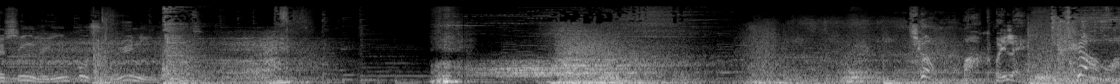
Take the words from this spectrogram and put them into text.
的心灵不属于你自己。跳吧，傀儡，跳啊！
